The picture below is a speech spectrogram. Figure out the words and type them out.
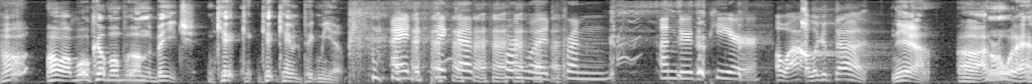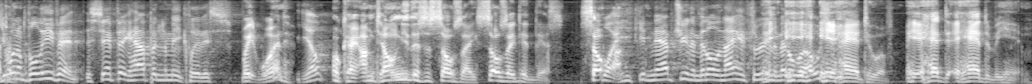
Oh, oh I woke up on the beach. And Kit, Kit came to pick me up. I had to pick up cornwood from under the pier. Oh wow, look at that. Yeah. Uh, I don't know what happened. You wouldn't believe it. The same thing happened to me, Cletus. Wait, what? Yep. Okay, I'm telling you, this is Soze. Soze did this. So What? He kidnapped you in the middle of the night and threw you in the middle of the he- he had to have. It had to, it had to be him.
